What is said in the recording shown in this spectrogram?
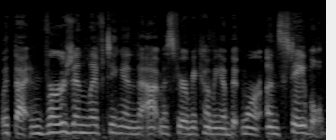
with that inversion lifting and the atmosphere becoming a bit more unstable.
